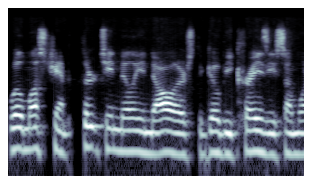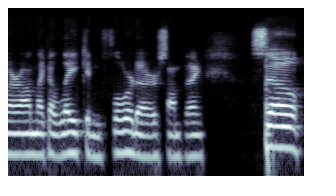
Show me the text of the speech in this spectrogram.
Will Muschamp $13 million to go be crazy somewhere on like a lake in Florida or something. So,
